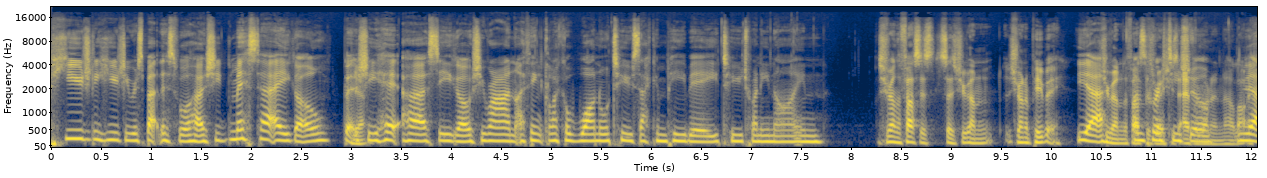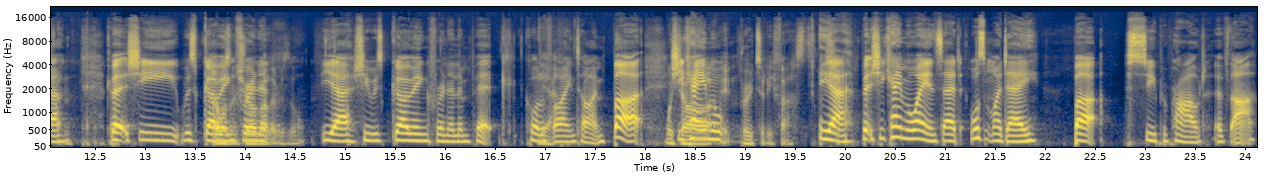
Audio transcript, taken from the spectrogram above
hugely, hugely respect this for her. She'd missed her A goal, but Yeah. she hit her C goal. She ran, I think, like a one or two second PB, two twenty nine. She ran the fastest. So she ran. She ran a PB. Yeah, She ran the fastest race she's ever run in her life. Yeah, then. but she was going for sure an about the result. yeah, she was going for an Olympic qualifying time, but Which she came. brutally fast. Yeah, but she came away and said, wasn't my day, but super proud of that.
